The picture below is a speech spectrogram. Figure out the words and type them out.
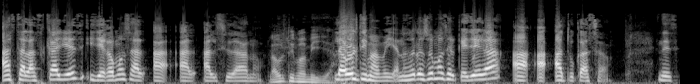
hasta las calles y llegamos al, a- al, al ciudadano. La última milla. La última milla. Nosotros somos el que llega a, a- a tu casa. Entonces,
